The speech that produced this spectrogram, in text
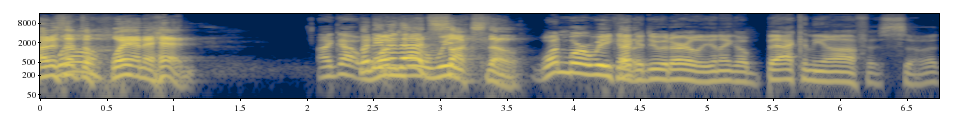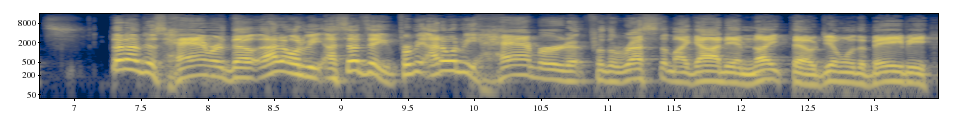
I just have to plan ahead. I got But one even that more week. sucks, though. One more week, I could do it early, and I go back in the office. So that's Then I'm just hammered though. I don't want to be. I said thing for me. I don't want to be hammered for the rest of my goddamn night though, dealing with a baby.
